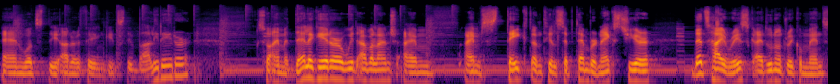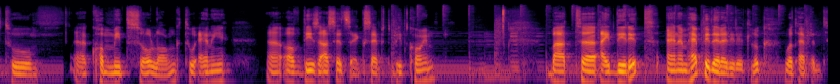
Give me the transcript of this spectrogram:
And what's the other thing? It's the validator. So I'm a delegator with Avalanche. I'm I'm staked until September next year. That's high risk. I do not recommend to uh, commit so long to any uh, of these assets except Bitcoin. But uh, I did it and I'm happy that I did it. Look what happened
